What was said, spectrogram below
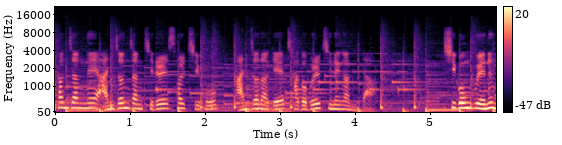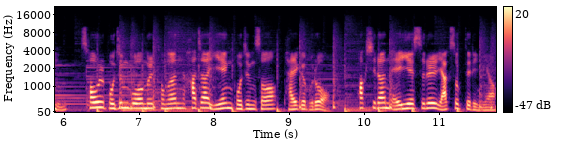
현장 내 안전 장치를 설치 후 안전하게 작업을 진행합니다. 시공 후에는 서울 보증보험을 통한 하자 이행 보증서 발급으로 확실한 AS를 약속드리며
